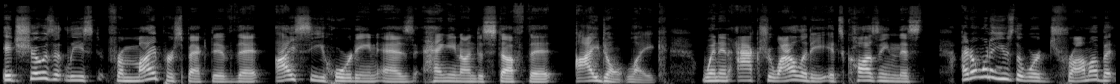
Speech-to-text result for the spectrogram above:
it, shows, at least from my perspective, that I see hoarding as hanging on to stuff that I don't like, when in actuality, it's causing this I don't want to use the word trauma, but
